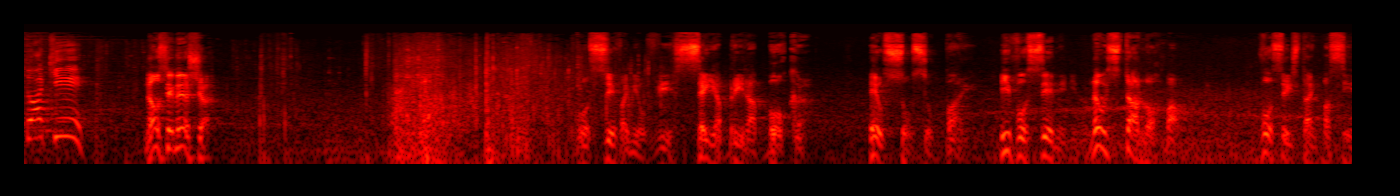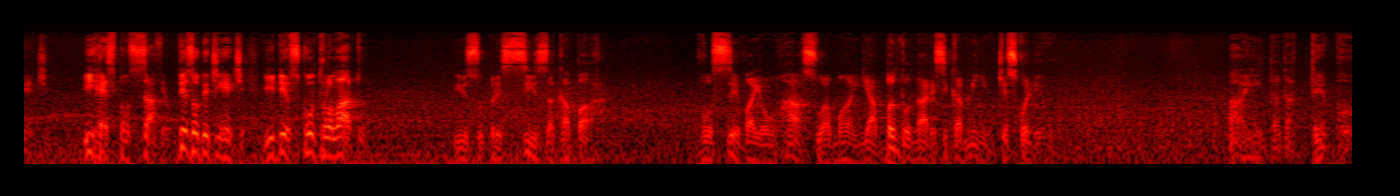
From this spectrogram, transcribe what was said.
Tô aqui! não se mexa! Você vai me ouvir sem abrir a boca. Eu sou seu pai. E você, menino, não está normal. Você está impaciente, irresponsável, desobediente e descontrolado. Isso precisa acabar. Você vai honrar sua mãe e abandonar esse caminho que escolheu. Ainda dá tempo.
